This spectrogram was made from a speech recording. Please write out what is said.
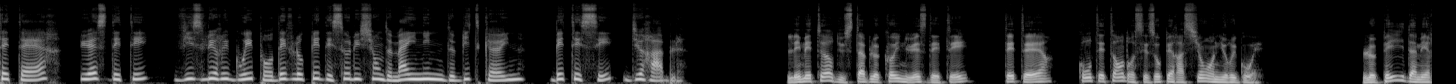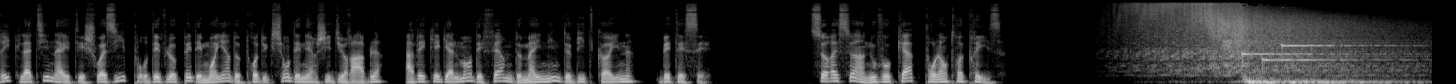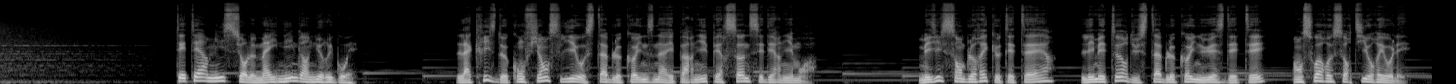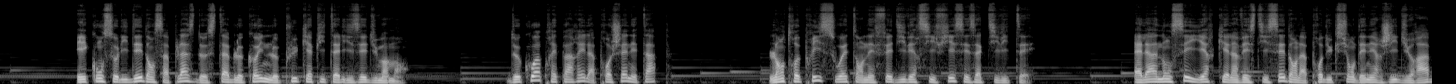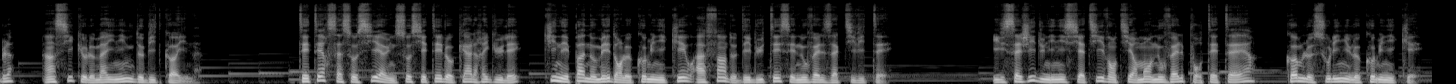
Tether, USDT, vise l'Uruguay pour développer des solutions de mining de Bitcoin, BTC, durables. L'émetteur du stablecoin USDT, Tether, compte étendre ses opérations en Uruguay. Le pays d'Amérique latine a été choisi pour développer des moyens de production d'énergie durable, avec également des fermes de mining de Bitcoin, BTC. Serait-ce un nouveau cap pour l'entreprise? Tether mise sur le mining en Uruguay. La crise de confiance liée aux stablecoins n'a épargné personne ces derniers mois. Mais il semblerait que Tether, l'émetteur du stablecoin USDT, en soit ressorti auréolé. Et consolidé dans sa place de stablecoin le plus capitalisé du moment. De quoi préparer la prochaine étape? L'entreprise souhaite en effet diversifier ses activités. Elle a annoncé hier qu'elle investissait dans la production d'énergie durable, ainsi que le mining de Bitcoin. Tether s'associe à une société locale régulée, qui n'est pas nommée dans le communiqué afin de débuter ses nouvelles activités. Il s'agit d'une initiative entièrement nouvelle pour Tether, comme le souligne le communiqué.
